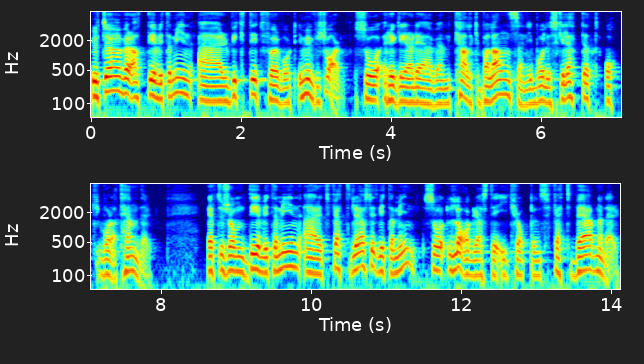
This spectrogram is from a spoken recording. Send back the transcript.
Utöver att D-vitamin är viktigt för vårt immunförsvar så reglerar det även kalkbalansen i både skelettet och våra tänder. Eftersom D-vitamin är ett fettlösligt vitamin så lagras det i kroppens fettvävnader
